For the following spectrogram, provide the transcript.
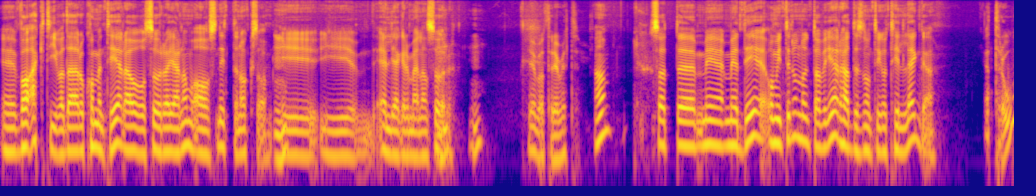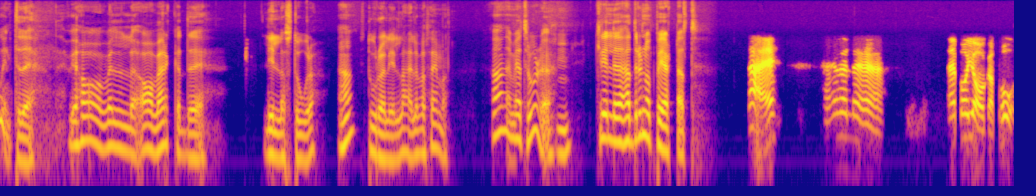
eh, vara aktiva där och kommentera och surra gärna om avsnitten också Mm. i, i Älgjägare Mellansur. Mm. Mm. Det var trevligt. Så att eh, med, med det, om inte någon av er hade någonting att tillägga. Jag tror inte det. Vi har väl avverkat det lilla stora. Ja. Stora lilla, eller vad säger man? Ja, men jag tror det. Mm. Krille, hade du något på hjärtat? Nej, det är väl eh, det är bara att jaga på.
